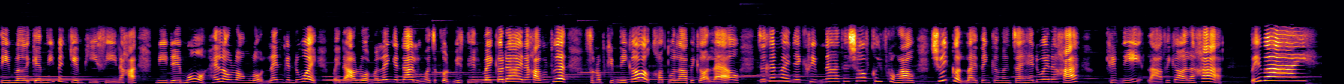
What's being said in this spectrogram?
ตรีมเลยเกมนี้เป็นเกม PC นะคะ มีเดโมให้เราลองโหลดเล่นกันด้วย ไปดาวน์โหลดมาเล่นกันได้ หรือว่าจะกด wish list ไว้ก็ได้นะคะนะคะเพื่อนๆสำหรับคลิปนี้ก็ขอตัวลาไปก่อนแล้ว เจอกันใหม่ในคลิปหน้าถ้าชอบคลิปของเราช่วยกดไลค์เป็นกำลังใจให้ด้วยนะคะ คลิปนี้ลาไปก่อนแล้วค่ะบ๊ายบาย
